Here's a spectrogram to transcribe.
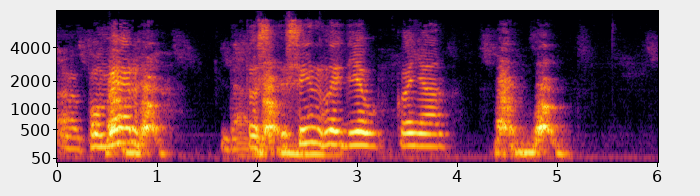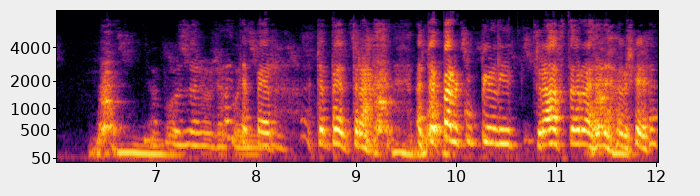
е, помер, Да. то син глядів коня. А тепер, тепер, трак, а тепер купили трактора, вже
